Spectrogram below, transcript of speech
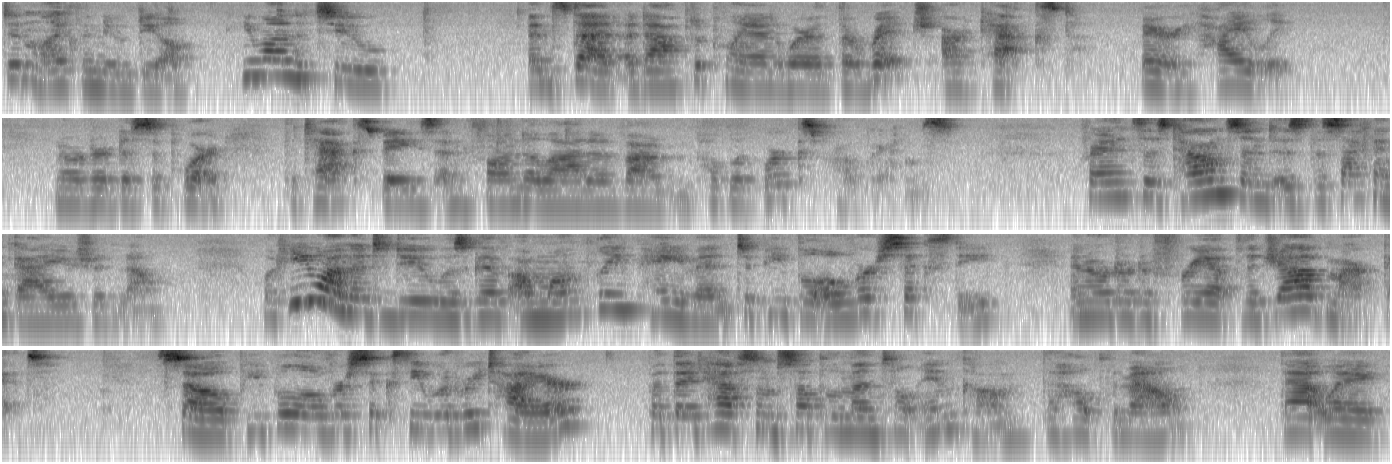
didn't like the New Deal. He wanted to instead adopt a plan where the rich are taxed very highly in order to support the tax base and fund a lot of um, public works programs. Francis Townsend is the second guy you should know. What he wanted to do was give a monthly payment to people over 60 in order to free up the job market. So people over 60 would retire, but they'd have some supplemental income to help them out. That way,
